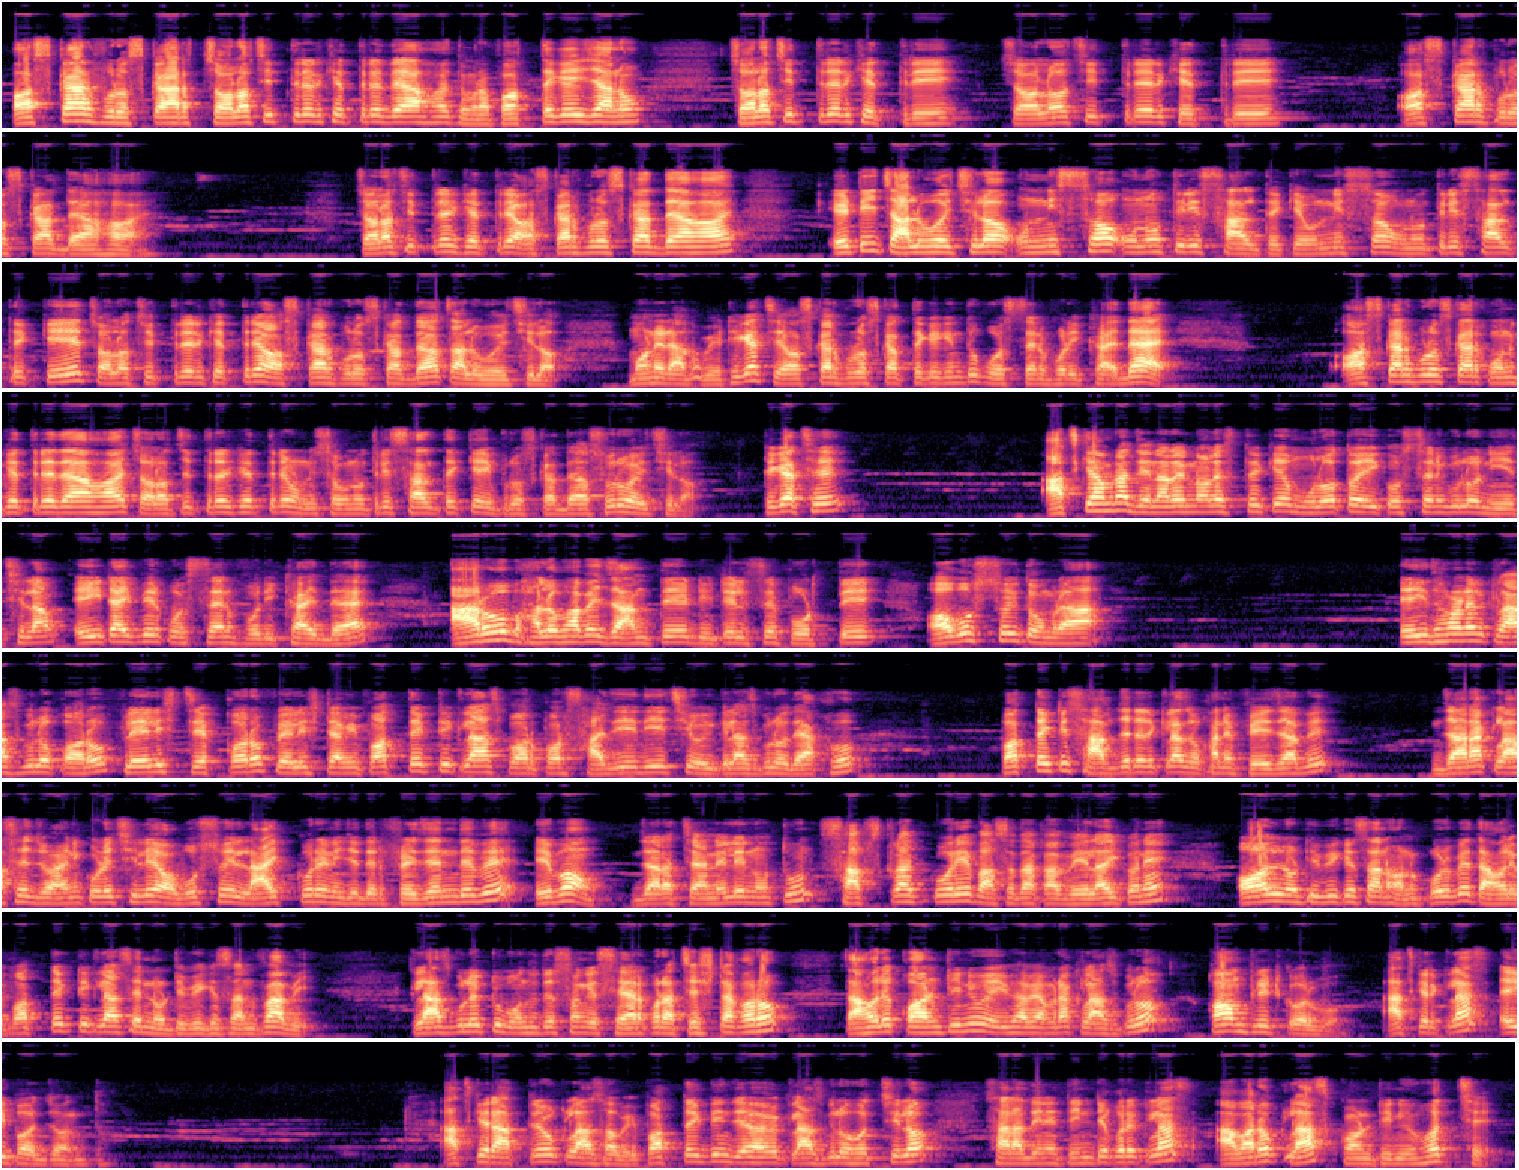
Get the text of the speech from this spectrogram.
অস্কার পুরস্কার চলচ্চিত্রের ক্ষেত্রে দেওয়া হয়, তোমরা প্রত্যেকেই জানো। চলচ্চিত্রের ক্ষেত্রে চলচ্চিত্রের ক্ষেত্রে অস্কার পুরস্কার দেওয়া হয়। চলচ্চিত্রের ক্ষেত্রে অস্কার পুরস্কার দেওয়া হয়। এটি চালু হয়েছিল উনিশশো উনত্রিশ সাল থেকে। উনিশশো উনত্রিশ সাল থেকে চলচ্চিত্রের ক্ষেত্রে অস্কার পুরস্কার দেওয়া চালু হয়েছিল। মনে রাখবে ঠিক আছে? অস্কার পুরস্কার থেকে কিন্তু কোশ্চেন পরীক্ষায় দেয়। অস্কার পুরস্কার কোন ক্ষেত্রে দেওয়া হয়? চলচ্চিত্রের ক্ষেত্রে উনিশশো উনত্রিশ সাল থেকে এই পুরস্কার দেওয়া শুরু হয়েছিল। ঠিক আছে? আজকে আমরা জেনারেল নলেজ থেকে মূলত এই কোশ্চেনগুলো নিয়েছিলাম। এই টাইপের কোশ্চেন পরীক্ষায় দেয়। আরও ভালোভাবে জানতে ডিটেলসে পড়তে অবশ্যই তোমরা এই ধরনের ক্লাসগুলো করো প্লেলিস্ট চেক করো প্লেলিস্টে আমি প্রত্যেকটি ক্লাস পরপর সাজিয়ে দিয়েছি, ওই ক্লাসগুলো দেখো। প্রত্যেকটি সাবজেক্টের ক্লাস ওখানে পেয়ে যাবে। যারা ক্লাসে জয়েন করেছিলে, অবশ্যই লাইক করে নিজেদের প্রেজেন্ট দেবে এবং যারা চ্যানেলে নতুন সাবস্ক্রাইব করে পাশে থাকা বেল আইকনে অল নোটিফিকেশান অন করবে, তাহলে প্রত্যেকটি ক্লাসের নোটিফিকেশান পাবে। ক্লাসগুলো একটু বন্ধুদের সঙ্গে শেয়ার করার চেষ্টা করো, তাহলে কন্টিনিউ এইভাবে আমরা ক্লাসগুলো কমপ্লিট করব। আজকের ক্লাস এই পর্যন্ত। আজকে রাত্রেও ক্লাস হবে। প্রত্যেক দিন যেভাবে ক্লাসগুলো হচ্ছিল, সারাদিনে তিনটে করে ক্লাস আবারও ক্লাস কন্টিনিউ হচ্ছে।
